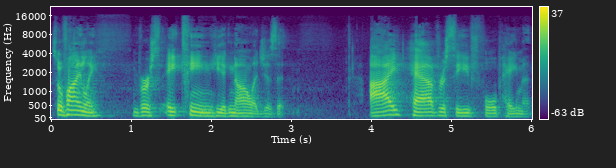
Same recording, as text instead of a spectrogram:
So finally, in verse 18, he acknowledges it. I have received full payment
